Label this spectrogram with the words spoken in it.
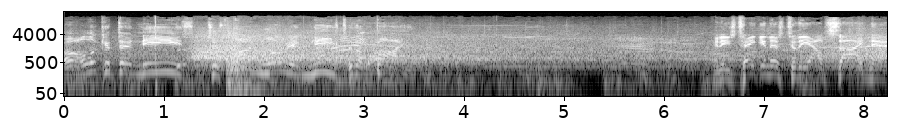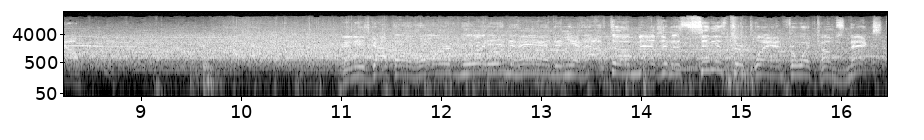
Oh, look at the knees. Just unloading knees to the body. And he's taking this to the outside now. And he's got the hardwood in hand, and you have to imagine a sinister plan for what comes next.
